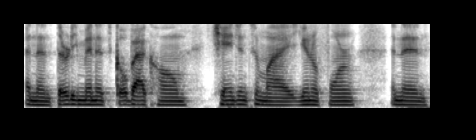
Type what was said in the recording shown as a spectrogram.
and then 30 minutes, go back home, change into my uniform, and then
